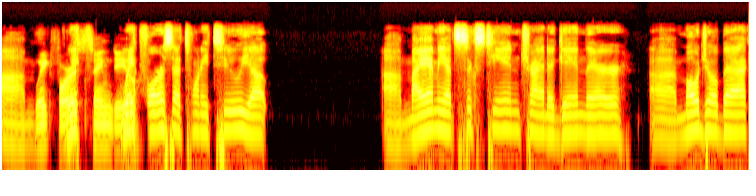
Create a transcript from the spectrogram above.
Um, wake forest same deal Wake Forest at 22, yep. Um, Miami at 16, trying to gain their uh, mojo back.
